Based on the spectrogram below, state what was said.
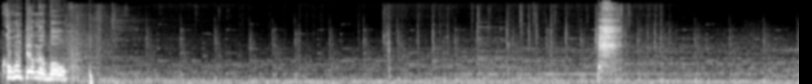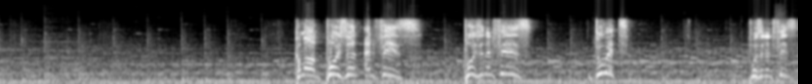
Corrompeu meu bowl. Poison and fizz!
